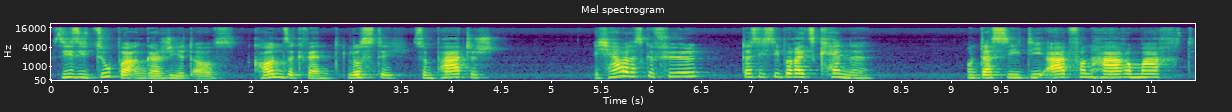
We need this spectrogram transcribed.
Sie sieht super engagiert aus, konsequent, lustig, sympathisch. Ich habe das Gefühl, dass ich sie bereits kenne und dass sie die Art von Haare macht,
